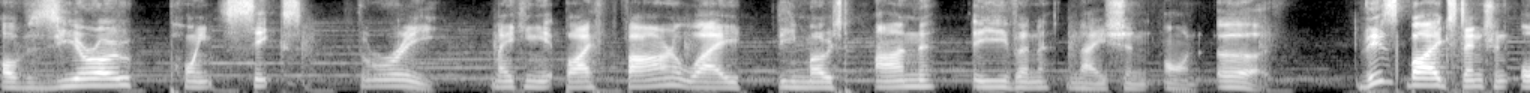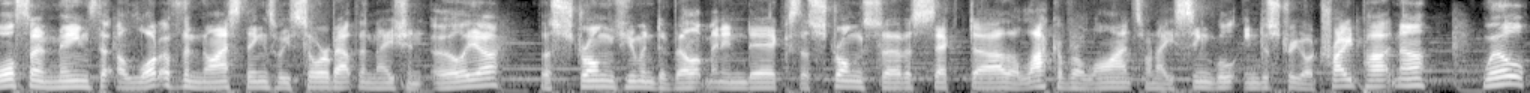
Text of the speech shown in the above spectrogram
of 0.63, making it by far and away the most uneven nation on earth. This, by extension, also means that a lot of the nice things we saw about the nation earlier the strong human development index, the strong service sector, the lack of reliance on a single industry or trade partner well,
